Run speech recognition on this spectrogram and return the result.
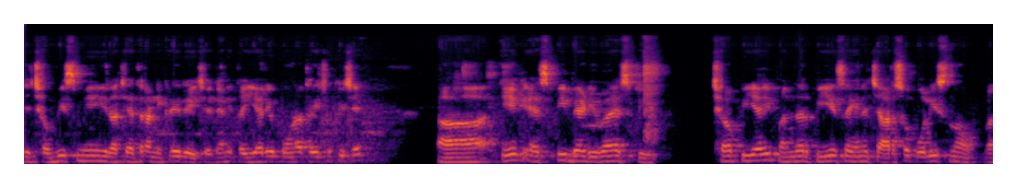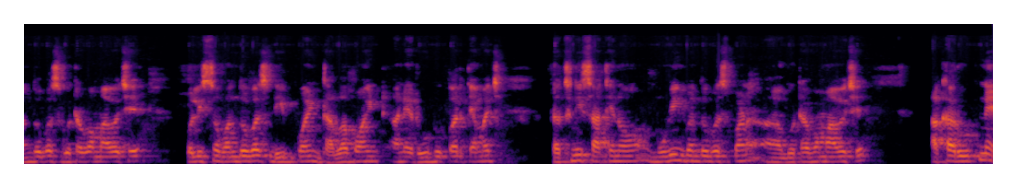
જે છવ્વીસમી રથયાત્રા નીકળી રહી છે, તેની તૈયારીઓ પૂર્ણ થઈ ચૂકી છે. એક એસપી બે ડીવાયએસપી છ પીઆઈ પંદર પીએસઆઈ અને ચારસો પોલીસનો બંદોબસ્ત ગોઠવવામાં આવ્યો છે. પોલીસનો બંદોબસ્ત, ડીપ પોઈન્ટ, ધાબા પોઈન્ટ અને રૂટ ઉપર તેમજ રથની સાથેનો મૂવિંગ બંદોબસ્ત પણ ગોઠવવામાં આવ્યો છે. આખા રૂટને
